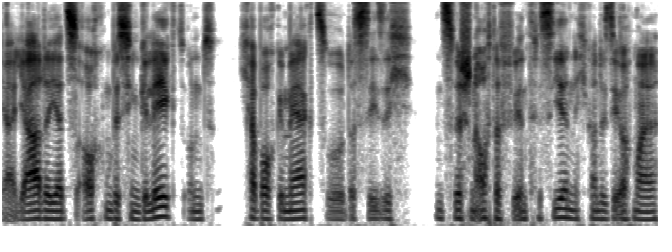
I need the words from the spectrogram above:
ja, Jahre jetzt auch ein bisschen gelegt und ich habe auch gemerkt, so, dass sie sich inzwischen auch dafür interessieren. Ich konnte sie auch mal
